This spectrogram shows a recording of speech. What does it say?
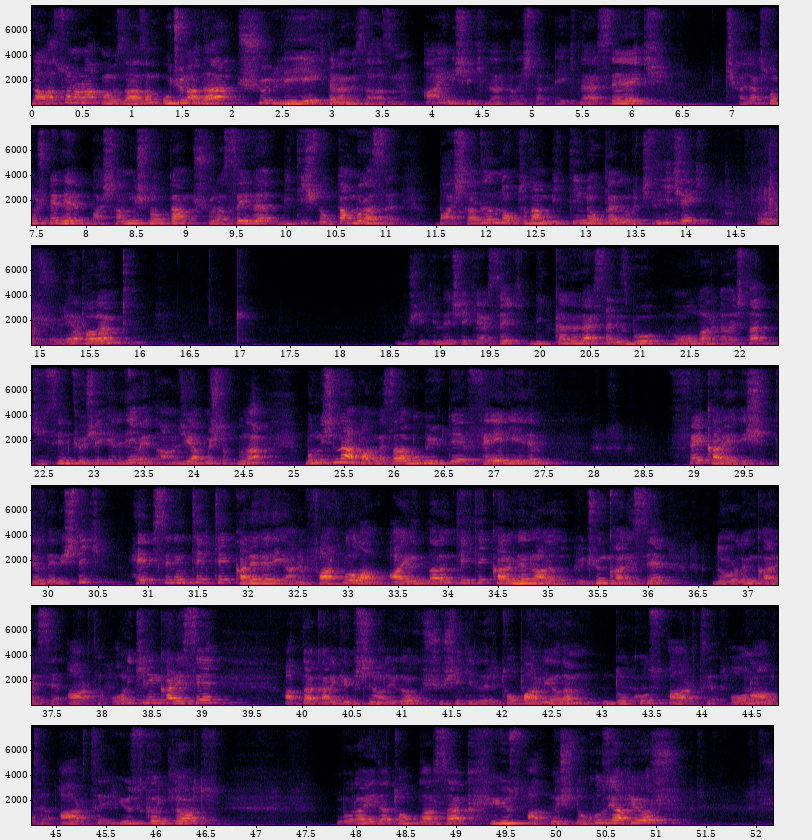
Daha sonra ne yapmamız lazım? Ucuna da şu L'yi eklememiz lazım. Aynı şekilde arkadaşlar eklersek çıkacak sonuç nedir? Başlangıç noktam şurasıydı. Bitiş noktam burası. Başladığın noktadan bittiğin noktaya doğru çizgi çek. Onu da şöyle yapalım. Bu şekilde çekersek dikkat ederseniz bu ne oldu arkadaşlar? Cisim köşegeni değil mi? Daha önce yapmıştık bunu. Bunun için ne yapalım? Mesela bu büyüklüğe F diyelim. F kare eşittir demiştik. Hepsinin tek tek kareleri yani farklı olan ayrıtların tek tek karelerini alıyorduk. 3'ün karesi, 4'ün karesi artı 12'nin karesi hatta karekök için alıyorduk. Şu şekilde bir toparlayalım. 9 artı 16 artı 144 Burayı da toplarsak 169 yapıyor.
